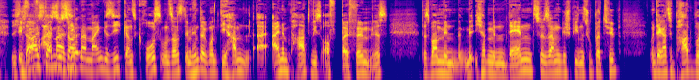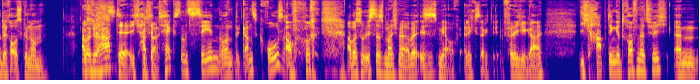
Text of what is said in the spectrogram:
Ich, Ich weiß, dass einmal sieht man mein Gesicht ganz groß und sonst im Hintergrund, die haben einen Part, wie es oft bei Filmen ist. Das war mit, ich habe mit einem Dan zusammengespielt, ein super Typ und der ganze Part wurde rausgenommen. Aber ich du hast- hatte, ich hatte ich. Text und Szenen und ganz groß auch. Aber so ist das manchmal. Aber es ist mir auch ehrlich gesagt völlig egal. Ich habe den getroffen natürlich. Ähm,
